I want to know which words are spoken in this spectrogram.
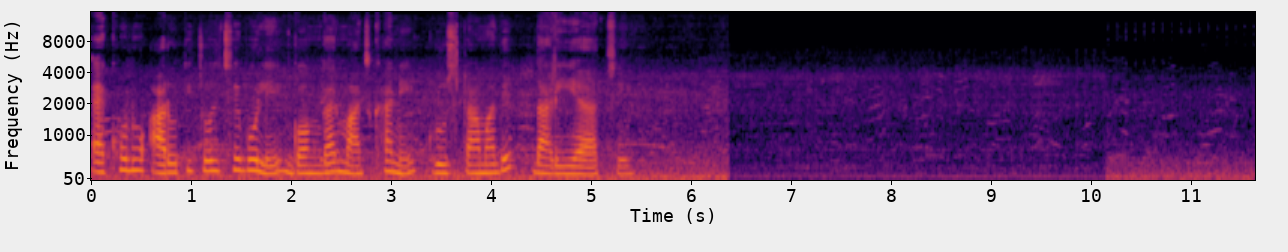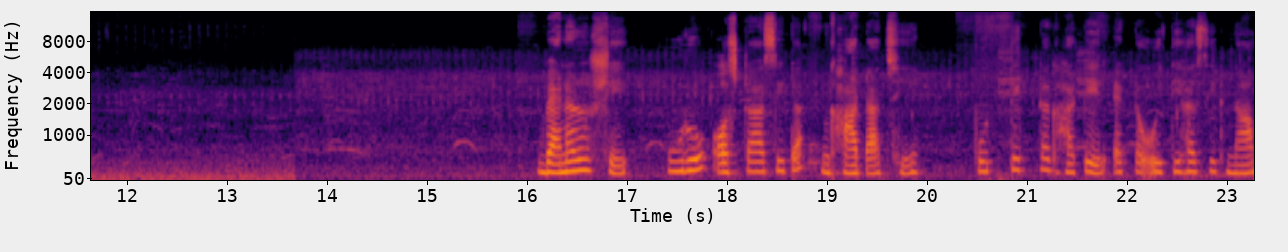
এখনও আরতি চলছে বলে গঙ্গার মাঝখানে ক্রুজটা আমাদের দাঁড়িয়ে আছে। বেনারসে পুরো অষ্টআশিটা ঘাট আছে প্রত্যেকটা ঘাটের একটা ঐতিহাসিক নাম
